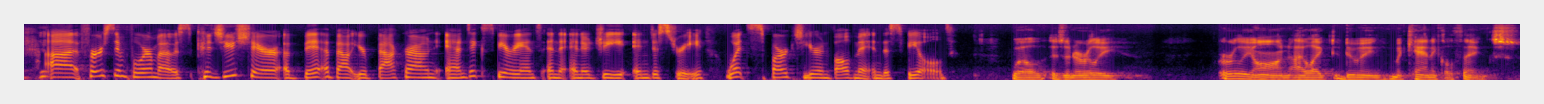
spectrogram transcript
uh, first and foremost, could you share a bit about your background and experience in the energy industry? What sparked your involvement in this field? Well, as an early early on, I liked doing mechanical things,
